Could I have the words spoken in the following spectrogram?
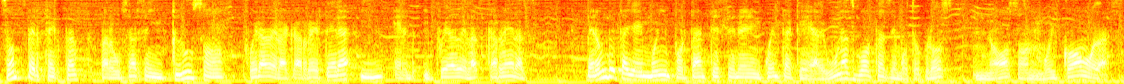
Son perfectas para usarse incluso fuera de la carretera y, y fuera de las carreras. Pero un detalle muy importante es tener en cuenta que algunas botas de motocross no son muy cómodas.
